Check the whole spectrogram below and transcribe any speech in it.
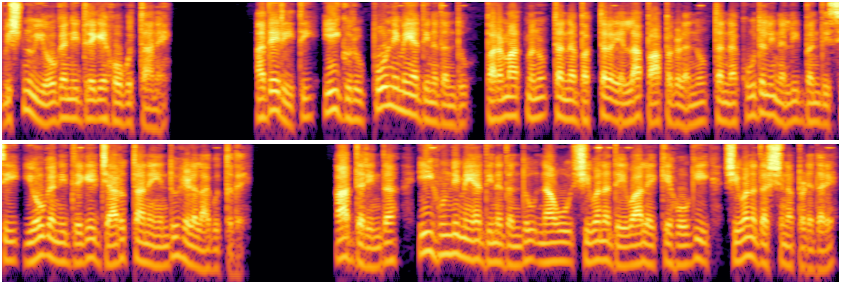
ವಿಷ್ಣು ಯೋಗ ನಿದ್ರೆಗೆ ಹೋಗುತ್ತಾನೆ. ಅದೇ ರೀತಿ ಈ ಗುರು ಪೂರ್ಣಿಮೆಯ ದಿನದಂದು ಪರಮಾತ್ಮನು ತನ್ನ ಭಕ್ತರ ಎಲ್ಲಾ ಪಾಪಗಳನ್ನು ತನ್ನ ಕೂದಲಿನಲ್ಲಿ ಬಂಧಿಸಿ ಯೋಗ ನಿದ್ರೆಗೆ ಜಾರುತ್ತಾನೆ ಎಂದು ಹೇಳಲಾಗುತ್ತದೆ. ಆದ್ದರಿಂದ ಈ ಹುಣ್ಣಿಮೆಯ ದಿನದಂದು ನಾವು ಶಿವನ ದೇವಾಲಯಕ್ಕೆ ಹೋಗಿ ಶಿವನ ದರ್ಶನ ಪಡೆದರೆ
